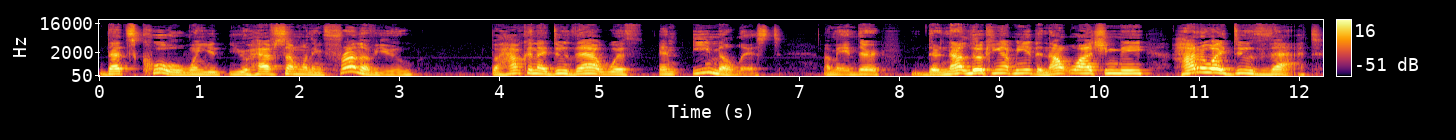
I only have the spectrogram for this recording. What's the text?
that's cool when you, you have someone in front of you, but how can I do that with an email list? I mean, they're they're not looking at me, they're not watching me. How do I do that?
